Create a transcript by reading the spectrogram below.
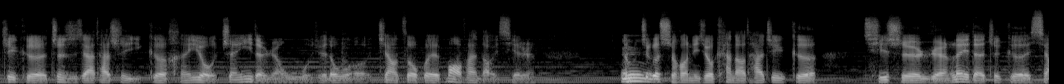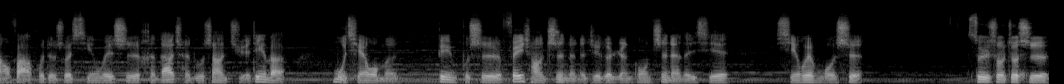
这个政治家他是一个很有争议的人物，我觉得我这样做会冒犯到一些人。那么这个时候你就看到他这个，其实人类的这个想法或者说行为是很大程度上决定了目前我们并不是非常智能的这个人工智能的一些行为模式。所以说，就是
